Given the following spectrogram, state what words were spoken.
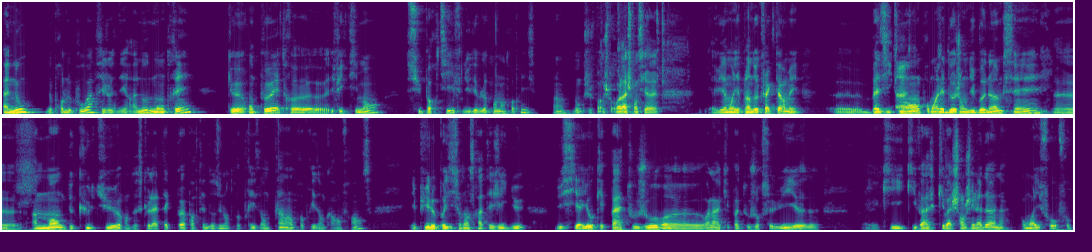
à nous de prendre le pouvoir, si j'ose dire, à nous de montrer qu'on peut être effectivement supportif du développement de l'entreprise. Hein. Donc, je, voilà, je pense qu'il y a, évidemment, il y a plein d'autres facteurs, mais euh, basiquement, pour moi, les deux jambes du bonhomme, c'est euh, un manque de culture de ce que la tech peut apporter dans une entreprise, dans plein d'entreprises encore en France, et puis le positionnement stratégique du, du CIO qui n'est pas toujours, euh, voilà, qui est pas toujours celui qui, qui, va, qui va changer la donne. Pour moi, il faut, faut,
